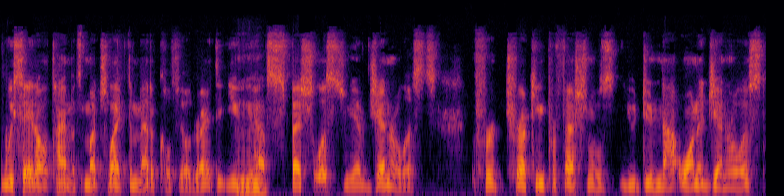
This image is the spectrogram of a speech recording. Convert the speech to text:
We say it all the time. It's much like the medical field, right? That you, mm-hmm. you have specialists and you have generalists for trucking professionals, you do not want a generalist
